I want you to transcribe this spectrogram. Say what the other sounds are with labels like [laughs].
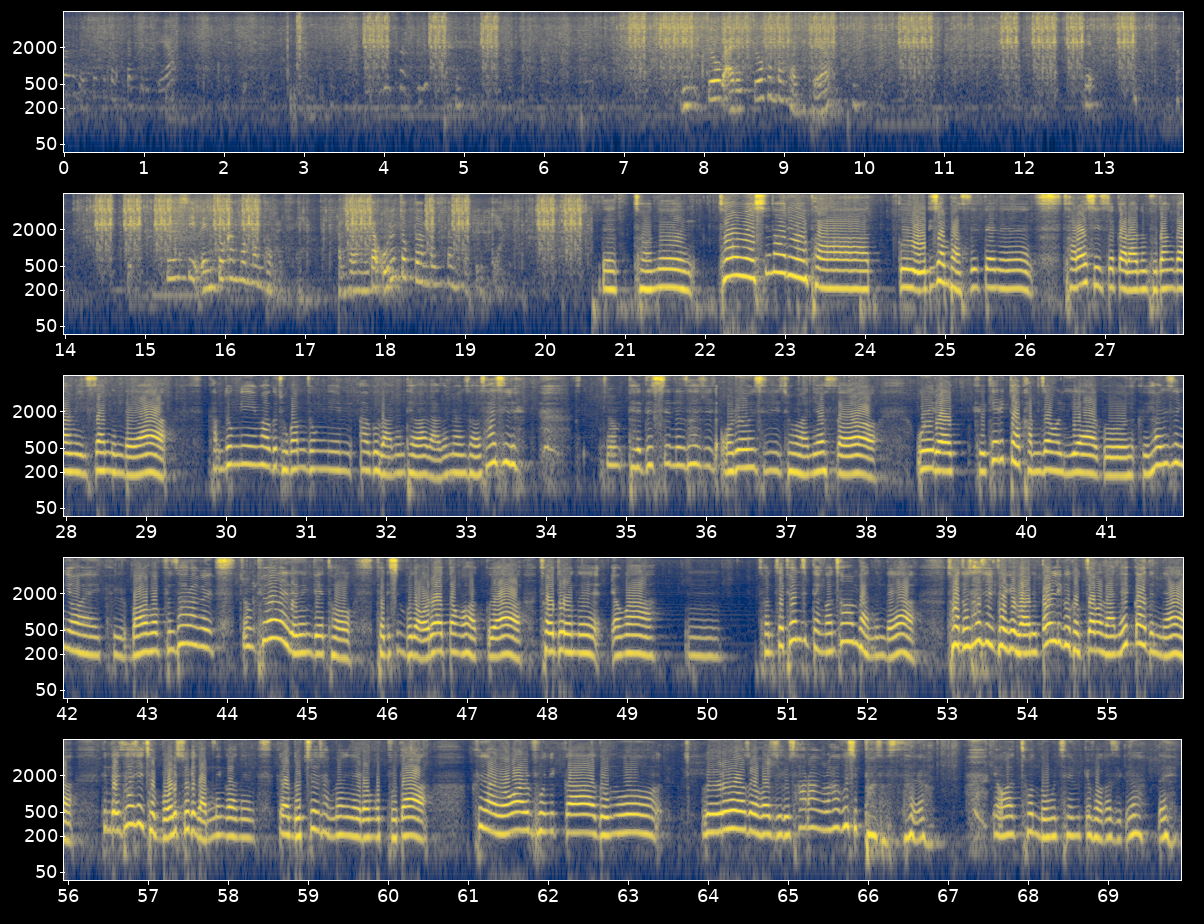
시선 왼쪽부터 부탁드릴게요. [laughs] 위쪽, 아래쪽 한번 봐주세요. 네. 수유씨 왼쪽 한 번만 더 봐주세요. 감사합니다. 오른쪽도 한번 시선 부탁드릴게요. 네, 저는 처음에 시나리오 받고 오디션 봤을 때는 잘할 수 있을까라는 부담감이 있었는데요. 감독님하고 조 감독님하고 많은 대화 나누면서 사실 [laughs] 좀 배드 씨는 사실 어려운 신이 좀 아니었어요. 오히려 그 캐릭터 감정을 이해하고 그 현승이와의 그 마음 아픈 사랑을 좀 표현해내는 게 더 배드 씨보다 어려웠던 것 같고요. 저도 오늘 영화 음, 전체 편집된 건 처음 봤는데요. 저도 사실 되게 많이 떨리고 걱정을 많이 했거든요. 근데 사실 저 머릿속에 남는 거는 그런 노출 장면이나 이런 것보다 그냥 영화를 보니까 너무 외로워져가지고 사랑을 하고 싶어졌어요. [laughs] 영화 전 너무 재밌게 봐가지고요. 네.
